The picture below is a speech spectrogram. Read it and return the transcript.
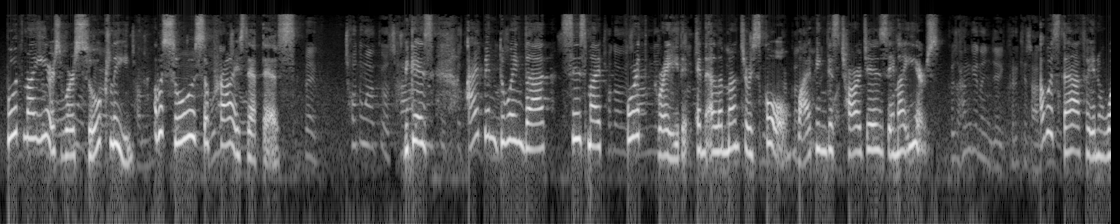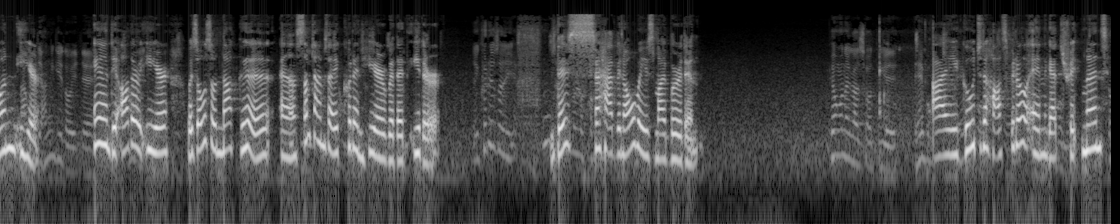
Both my ears were so clean. I was so surprised at this. Because I've been doing that since my fourth grade in elementary school, wiping discharges in my ears. I was deaf in one ear, and the other ear was also not good, and sometimes I couldn't hear with it either. This had been always my burden. I go to the hospital and get treatment.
